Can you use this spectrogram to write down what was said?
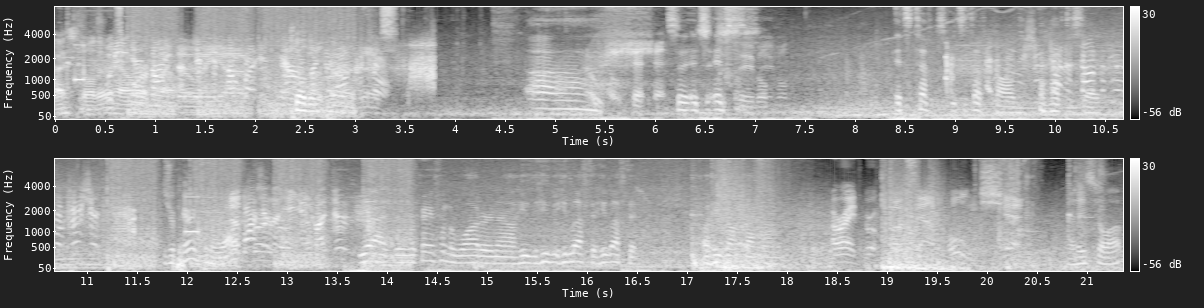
I saw their hell. Uh, killed it with uh, oh shit. So it's it's it's tough. It's a tough call. I have to say. He's repairing from the water. Yeah, they're repairing from the water now. He he he left it. He left it. Oh, he's on back on. All right, bro- boat's down. Holy shit! Yeah, he's still up.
